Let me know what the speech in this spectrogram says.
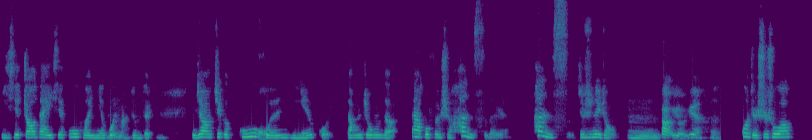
一些招待一些孤魂野鬼嘛，对不对？你知道这个孤魂野鬼当中的大部分是恨死的人，恨死就是那种嗯抱有怨恨，或者是说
